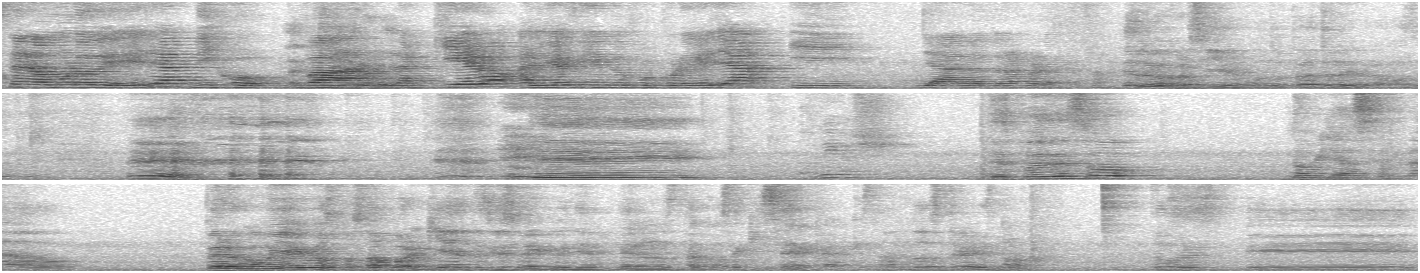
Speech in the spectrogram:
se enamoró de ella, dijo, La va, quiero". la quiero. Al día siguiente fue por ella y ya la trajo a la casa. Es lo mejor silla del mundo, pero te lo hablamos de aquí. Eh, y después de eso, no había cenado. Pero como ya habíamos pasado por aquí antes, yo sabía que venían, venían unos tacos aquí cerca, que estaban dos, tres, ¿no? Entonces, eh,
